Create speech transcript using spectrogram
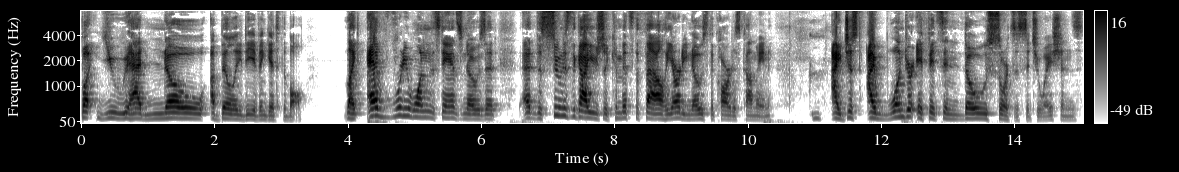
but you had no ability to even get to the ball. Like everyone in the stands knows it. As soon as the guy usually commits the foul, he already knows the card is coming. I just I wonder if it's in those sorts of situations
